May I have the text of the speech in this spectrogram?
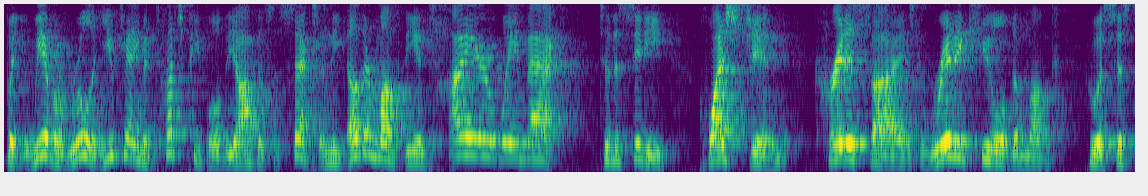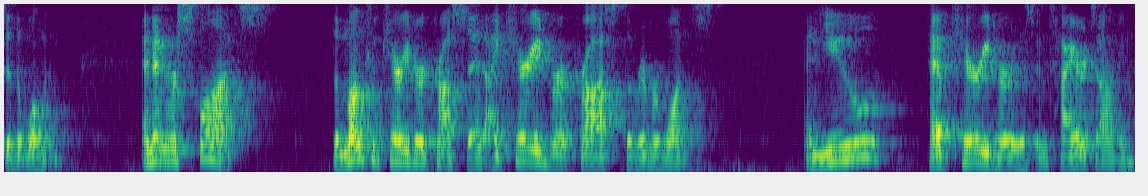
but we have a rule that you can't even touch people of the opposite sex. And the other monk, the entire way back to the city, questioned, criticized, ridiculed the monk who assisted the woman. And in response, the monk who carried her across said, I carried her across the river once, and you have carried her this entire time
